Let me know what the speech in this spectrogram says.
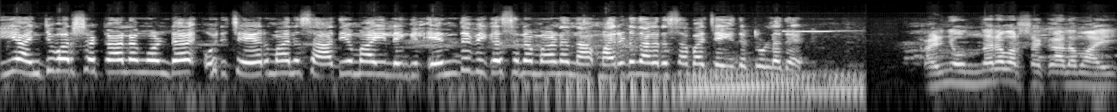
ഈ അഞ്ചു വർഷക്കാലം കൊണ്ട് ഒരു ചെയർമാന് സാധ്യമായില്ലെങ്കിൽ എന്ത് വികസനമാണ് മരട് നഗരസഭ ചെയ്തിട്ടുള്ളത്? കഴിഞ്ഞ ഒന്നര വർഷക്കാലമായി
